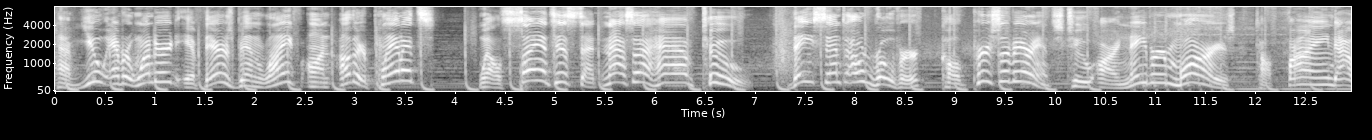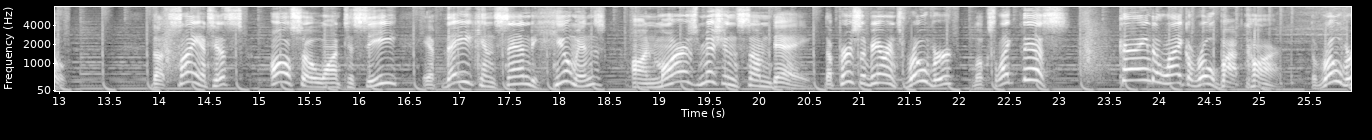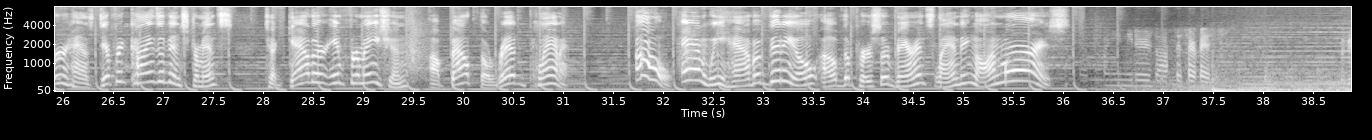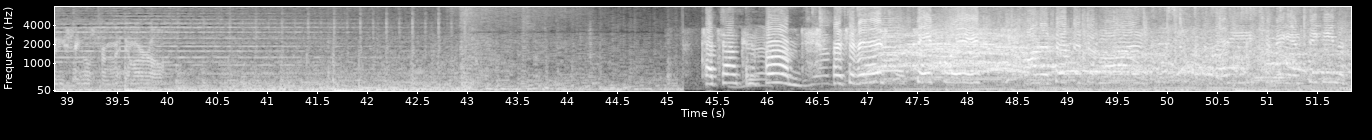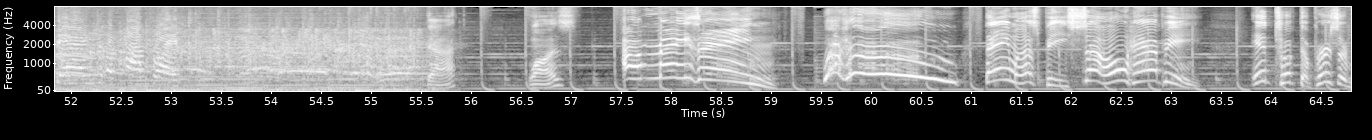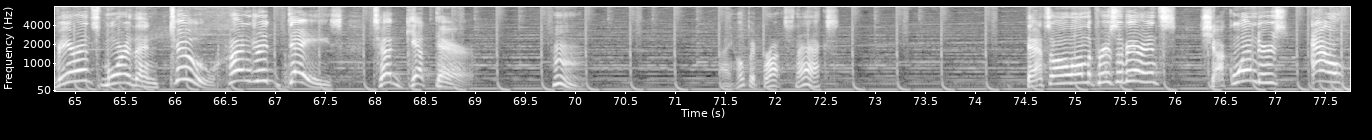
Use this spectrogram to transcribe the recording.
Have you ever wondered if there's been life on other planets? Well, scientists at NASA have too. They sent a rover called Perseverance to our neighbor Mars to find out. The scientists also want to see if they can send humans on Mars missions someday. The Perseverance rover looks like this, kinda like a robot car. The rover has different kinds of instruments to gather information about the red planet. Oh, and we have a video of the Perseverance landing on Mars. 20 meters off the surface. We're getting signals from MRO. Touchdown confirmed. Perseverance safely on the surface of Mars, ready to begin seeking the sands of past life. That was amazing! Woohoo! They must be so happy! It took the Perseverance more than 200 days to get there. Hmm. I hope it brought snacks. That's all on the Perseverance. Chuck Wonders, out!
